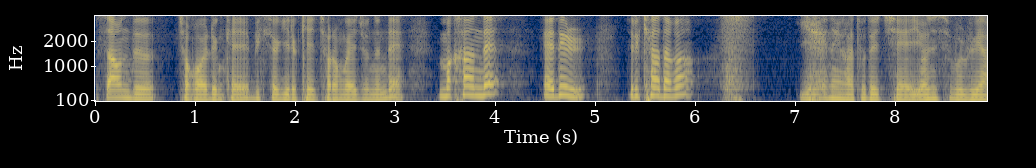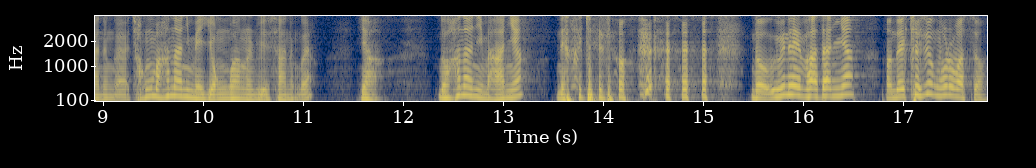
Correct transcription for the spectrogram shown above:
사운드 저거 이렇게 믹서기 이렇게 저런 거 해주는데 막 하는데 애들 이렇게 하다가 얘네가 도대체 연습을 왜 하는 거야? 정말 하나님의 영광을 위해서 하는 거야? 야, 너 하나님 아냐? 내가 계속 너 은혜 받았냐? 어, 내가 계속 물어봤어.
